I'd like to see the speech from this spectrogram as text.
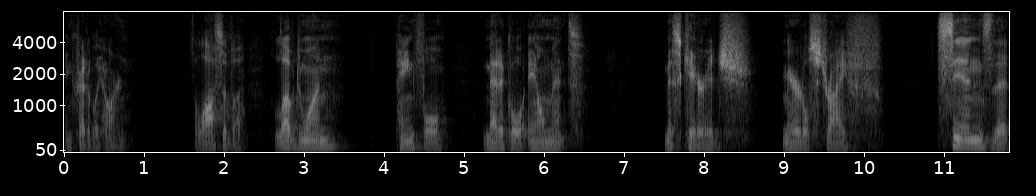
incredibly hard. The loss of a loved one, painful medical ailment, miscarriage, marital strife, sins that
